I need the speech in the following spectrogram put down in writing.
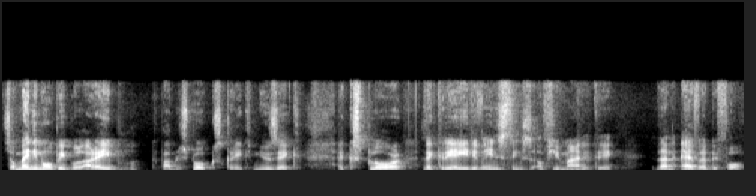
So many more people are able to publish books, create music, explore the creative instincts of humanity than ever before.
